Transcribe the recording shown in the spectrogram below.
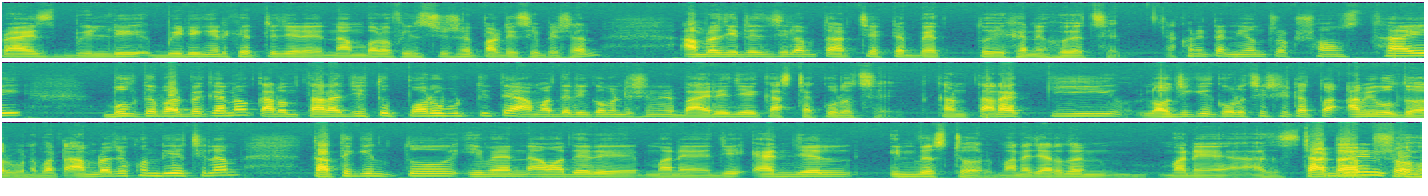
প্রাইস বিল্ডিং বিডিংয়ের ক্ষেত্রে যে নাম্বার অফ ইনস্টিটিউশন পার্টিসিপেশন আমরা যেটা দিয়েছিলাম তার চেয়ে একটা ব্যত্য এখানে হয়েছে। এখন এটা নিয়ন্ত্রক সংস্থাই বলতে পারবে কেন? কারণ তারা যেহেতু পরবর্তীতে আমাদের রিকমেন্ডেশনের বাইরে যে কাজটা করেছে। কারণ তারা কি লজিকে করেছে সেটা তো আমি বলতে পারব না। বাট আমরা যখন দিয়েছিলাম তাতে কিন্তু ইভেন আমাদের মানে যে অ্যাঞ্জেল ইনভেস্টর মানে যারা ধরেন মানে স্টার্ট আপ সহ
